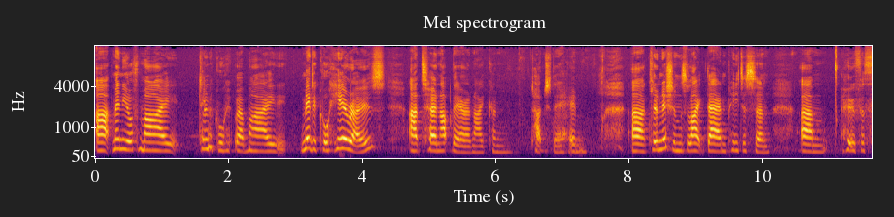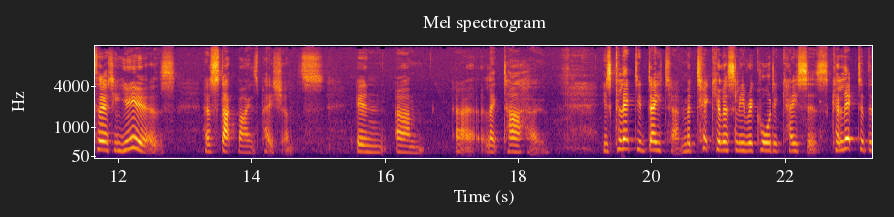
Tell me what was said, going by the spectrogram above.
Uh, many of my clinical, uh, my medical heroes uh, turn up there, and I can touch their hem. Uh, clinicians like Dan Peterson, um, who for 30 years has stuck by his patients in um, uh, Lake Tahoe. He's collected data, meticulously recorded cases, collected the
